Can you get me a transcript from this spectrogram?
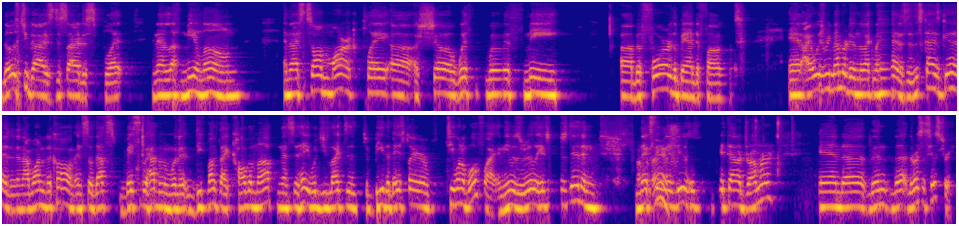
Those two guys decided to split, and that left me alone. And I saw Mark play uh, a show with with me uh, before the band defunct. And I always remembered in the back of my head, I said, this guy's good. And I wanted to call him. And so that's basically what happened when it defunct. I called him up and I said, hey, would you like to, to be the bass player of Tijuana of Bullfight? And he was really interested. And Oh, next thing nice. they do is get down a drummer. And uh, then the, the rest is history.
